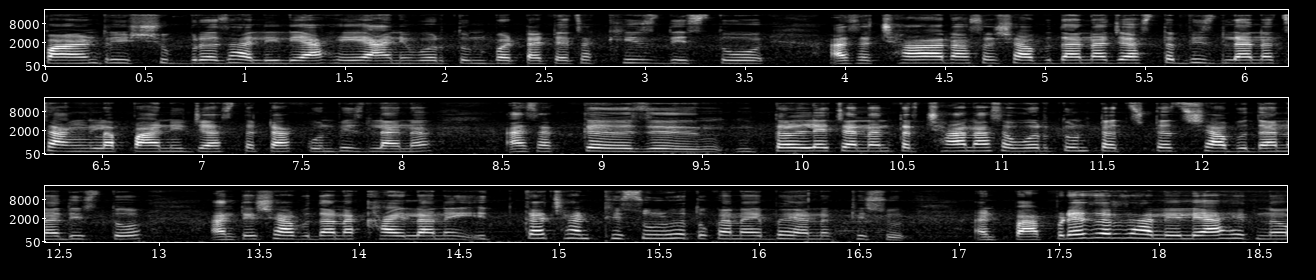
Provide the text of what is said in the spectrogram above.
पांढरी शुभ्र झालेली आहे आणि वरतून बटाट्याचा खीस दिसतो असं छान असं साबुदाणा जास्त भिजल्यानं चांगला पाणी जास्त टाकून भिजल्यानं असा क ज- तळल्याच्या नंतर छान असा वरतून टच टच साबुदाणा दिसतो. आणि ते साबुदाणा खायला नाही इतका छान ठिसूळ होतो का नाही भयानक ठिसूळ. आणि पापड्या जर झालेल्या आहेत ना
